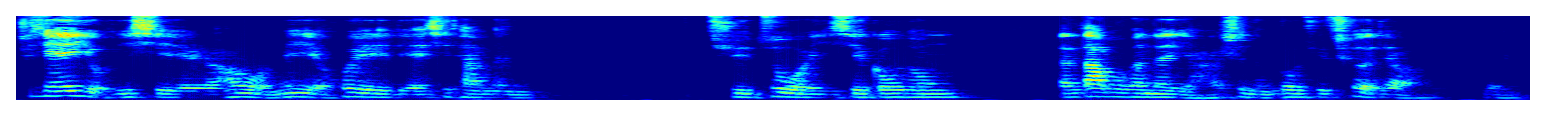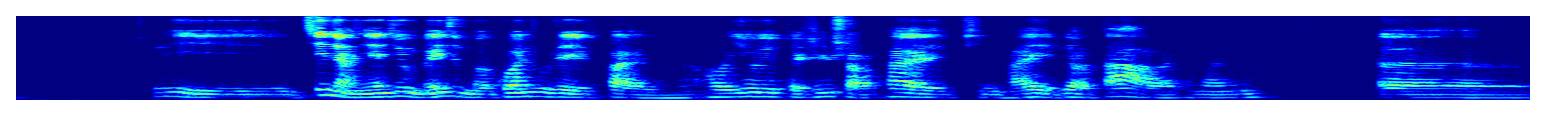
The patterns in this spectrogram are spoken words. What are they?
之前也有一些，然后我们也会联系他们去做一些沟通，但大部分呢也还是能够去撤掉。对。所以近两年就没怎么关注这一块了。然后因为本身少儿派品牌也比较大了，可能呃，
